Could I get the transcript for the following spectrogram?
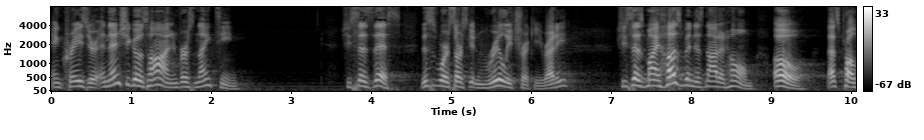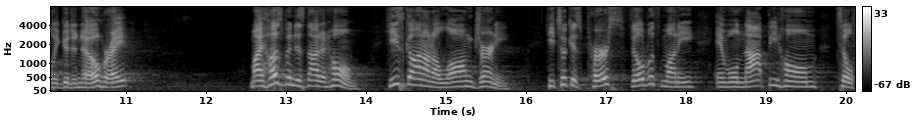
and crazier. And then she goes on in verse 19. She says this. This is where it starts getting really tricky. Ready? She says, My husband is not at home. Oh, that's probably good to know, right? My husband is not at home. He's gone on a long journey. He took his purse filled with money and will not be home till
